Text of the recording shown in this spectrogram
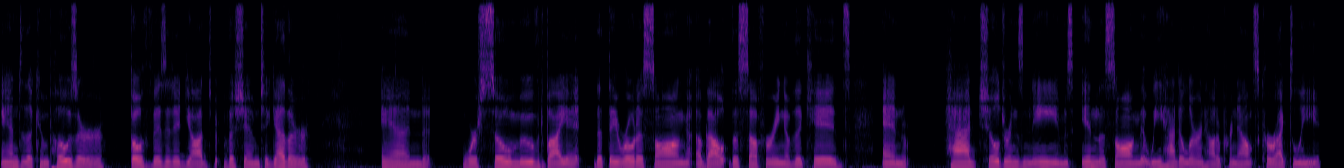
and the composer both visited Yad Vashem together and were so moved by it that they wrote a song about the suffering of the kids and had children's names in the song that we had to learn how to pronounce correctly.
